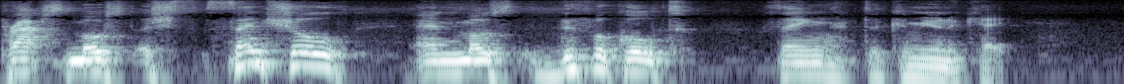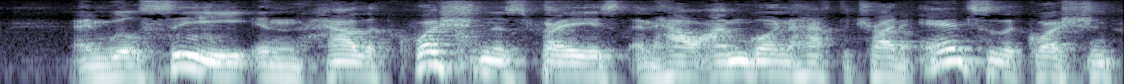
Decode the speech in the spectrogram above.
perhaps most essential and most difficult thing to communicate. And we'll see in how the question is phrased and how I'm going to have to try to answer the question,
